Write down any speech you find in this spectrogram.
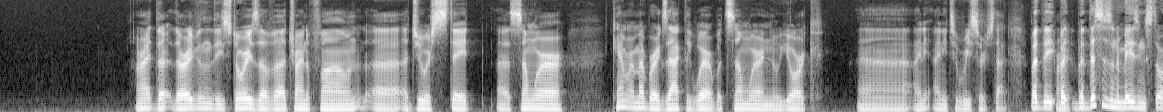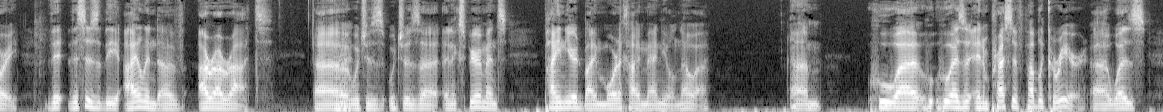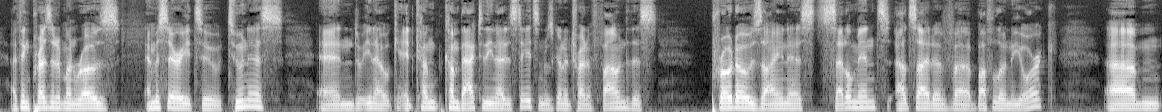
All right, there there are even these stories of uh, trying to found uh, a Jewish state uh, somewhere. Can't remember exactly where, but somewhere in New York. Uh, I I need to research that. But the but but this is an amazing story. The, this is the island of Ararat, uh, right. which is which is uh, an experiment pioneered by Mordechai Manuel Noah, um, who, uh, who, who has an impressive public career. Uh, was I think President Monroe's emissary to Tunis, and you know had come come back to the United States and was going to try to found this proto-Zionist settlement outside of uh, Buffalo, New York. Um,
